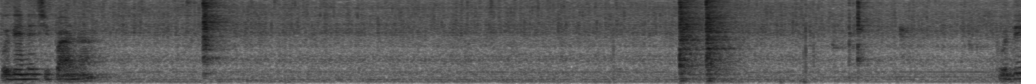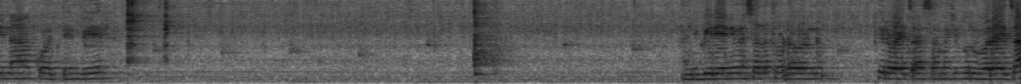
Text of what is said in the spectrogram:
पुदिन्याची पानं. पुदिना कोथिंबीर. आणि बिर्याणी मसाला थोडा वरून फिरवायचा असा म्हणजे भुरभुरायचा.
